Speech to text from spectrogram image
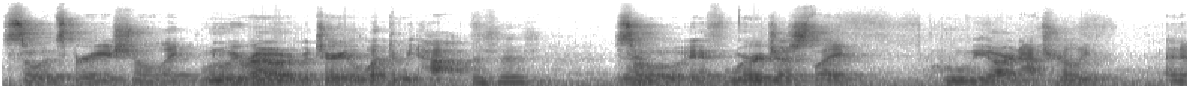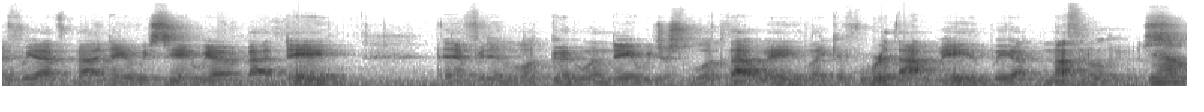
so inspirational? Like, when we run out of material, what do we have? Mm-hmm. So, if we're just like who we are naturally, and if we have a bad day, we say we have a bad day, and if we didn't look good one day, we just look that way. Like, if we're that way, we got nothing to lose. Yeah.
